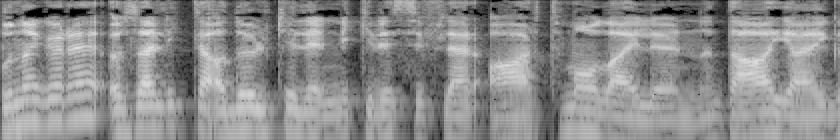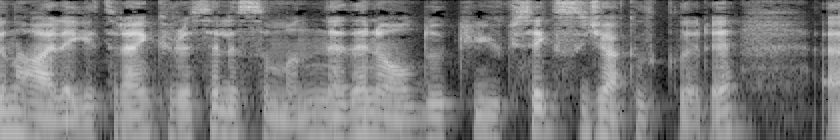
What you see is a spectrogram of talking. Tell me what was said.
Buna göre özellikle ada ülkelerindeki resifler artıma olaylarını daha yaygın hale getiren küresel ısınmanın neden olduğu yüksek sıcaklıkları e,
